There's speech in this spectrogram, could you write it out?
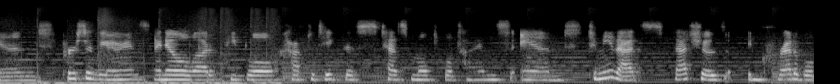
and perseverance. I know a lot of people have to take this test multiple times and to me that's that shows incredible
